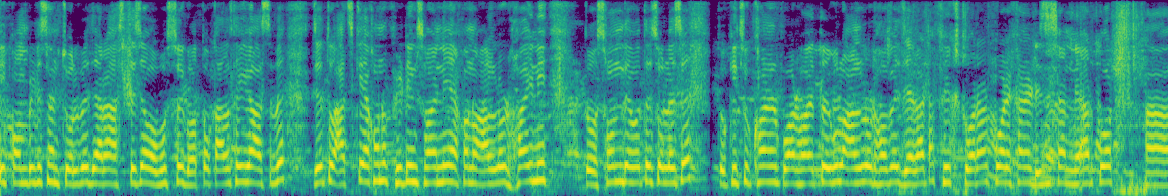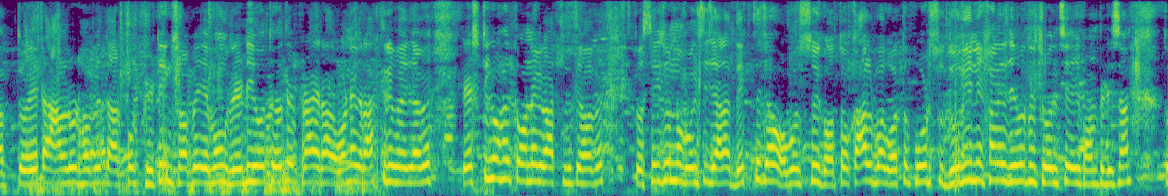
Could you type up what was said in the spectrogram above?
এই কম্পিটিশান চলবে। যারা আসতে চাও অবশ্যই গতকাল থেকে আসবে। যেহেতু আজকে এখনও ফিটিংস হয়নি এখনও আনলোড হয়নি, তো সন্ধে হতে চলেছে। তো কিছুক্ষণের পর হয়তো এগুলো আনলোড হবে, জায়গাটা ফিক্সড করার পর এখানে ডিসিশান নেওয়ার পর তো এটা আনলোড হবে, তারপর ফিটিংস হবে এবং রেডি হতে হতে প্রায় অনেক রাত্রি হয়ে যাবে। টেস্টিংও হয়তো অনেক রাত্রিতে হবে। তো সেই জন্য বলছি, যারা দেখতে যাও অবশ্যই গতকাল বা গত পরশু দুদিন এখানে যেহেতু চলছে এই কম্পিটিশান তো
